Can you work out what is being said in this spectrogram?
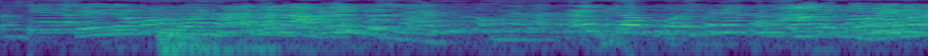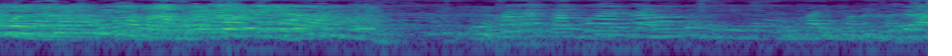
ছি এদের ভাইকেও ডাকি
